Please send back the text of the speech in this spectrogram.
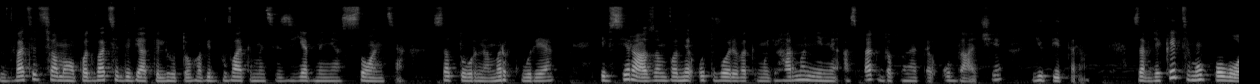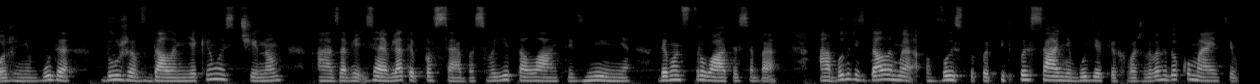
З 27 по 29 лютого відбуватиметься з'єднання Сонця, Сатурна, Меркурія, і всі разом вони утворюватимуть гармонійний аспект до планети удачі Юпітера. Завдяки цьому положенню буде дуже вдалим якимось чином заявляти про себе, свої таланти, вміння, демонструвати себе. А будуть вдалими виступи, підписання будь-яких важливих документів,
